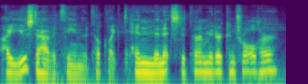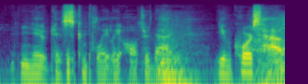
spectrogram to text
I used to have a team that took like 10 minutes to turn meter control her. Newt has completely altered that. You of course have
